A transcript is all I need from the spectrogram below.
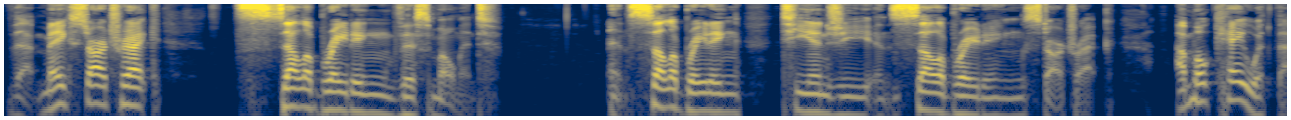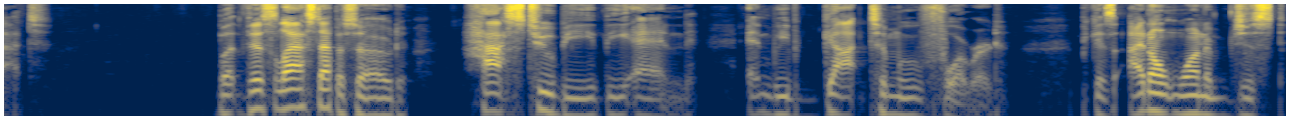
that make Star Trek celebrating this moment and celebrating TNG and celebrating Star Trek. I'm okay with that. But this last episode has to be the end and we've got to move forward because I don't want to just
